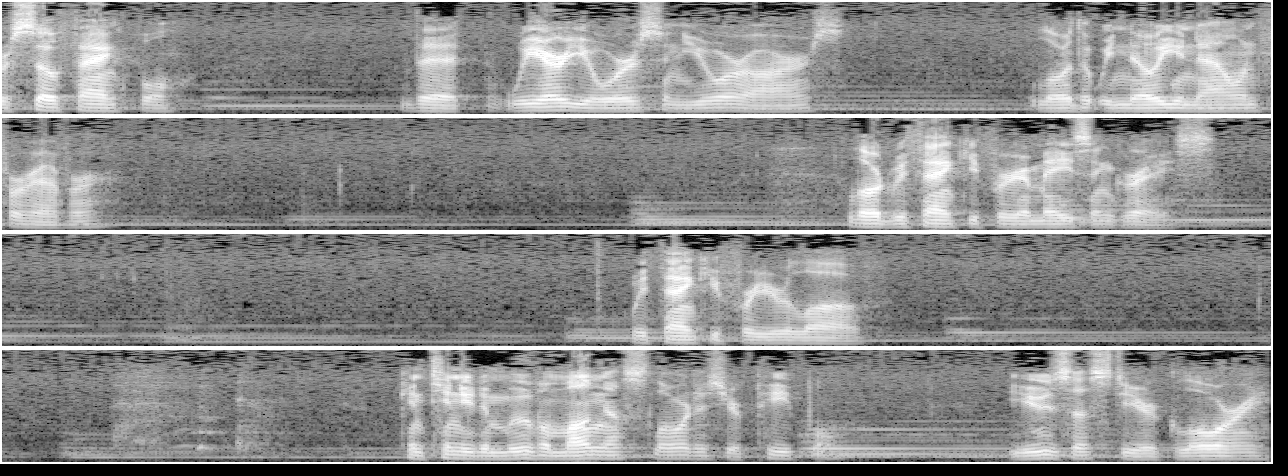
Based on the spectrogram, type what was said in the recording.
we're so thankful that we are yours and you are ours. Lord, that we know you now and forever. Lord, we thank you for your amazing grace. We thank you for your love. Continue to move among us, Lord, as your people. Use us to your glory.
